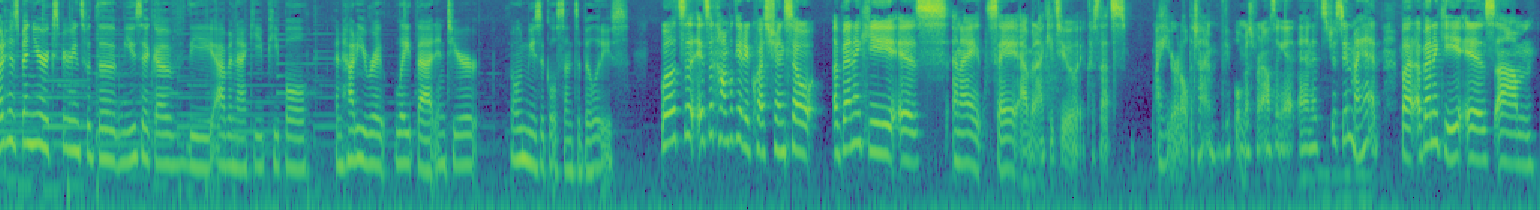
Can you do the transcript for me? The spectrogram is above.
What has been your experience with the music of the Abenaki people, and how do you relate that into your own musical sensibilities? Well, it's a it's a complicated question. So Abenaki is, and I say Abenaki too because that's I hear it all the time. People mispronouncing it, and it's just in my head. But Abenaki is um,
